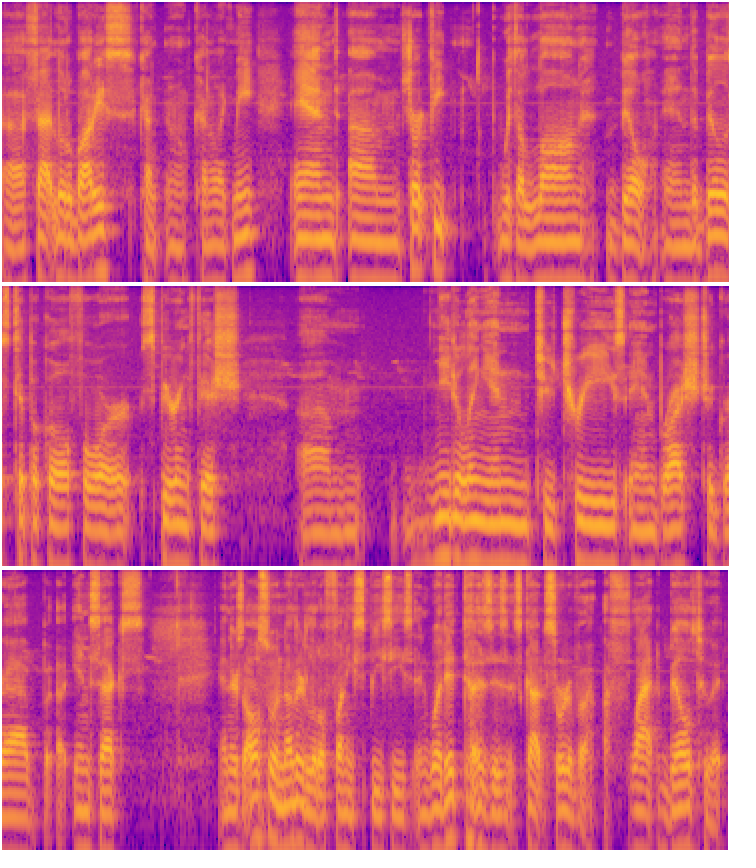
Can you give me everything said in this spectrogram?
uh, fat little bodies, kind, you know, kind of like me, and um, short feet with a long bill and the bill is typical for spearing fish um, needling into trees and brush to grab uh, insects. And there's also another little funny species and what it does is it's got sort of a, a flat bill to it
